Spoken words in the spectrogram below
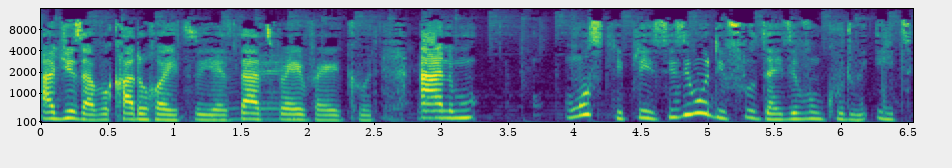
I use avocado oil too. Yes, that's very, very good. And mostly, please, it's even the fruit that is even good we eat.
